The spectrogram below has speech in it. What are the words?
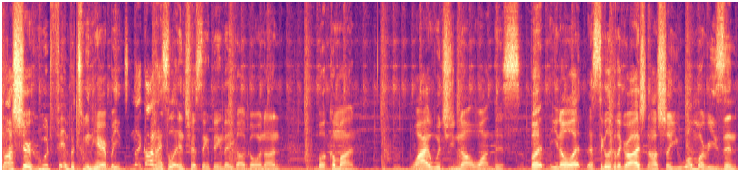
Not sure who would fit in between here, but you got a nice little interesting thing that you got going on. But come on. Why would you not want this? But you know what? Let's take a look at the garage and I'll show you one more reason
